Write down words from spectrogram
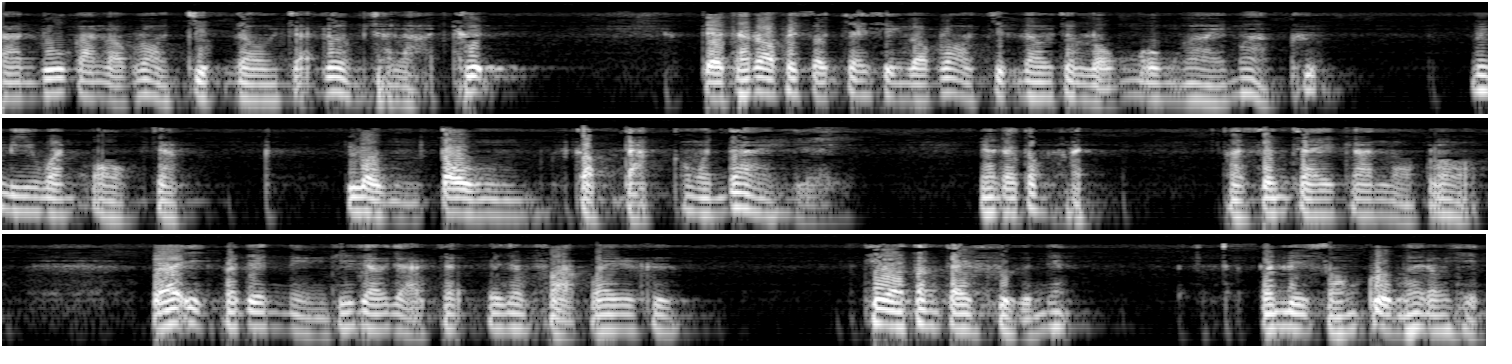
การรู้การหลอกล่อจิตเราจะเริ่มฉลาดขึ้น แต่ถ้าเราไปสนใจสิ่งหลอกล่อจิตเราจะหลงงมงายมากขึ้น ไม่มีวันออกจากหล่มตรงกับดักของมันได้เลยนั่นเราต้องหัดหัด สนใจการหลอกล่อและอีกประเด็นหนึ่งที่เราอยากจะจะฝากไว้ก็คือ ที่เราตั้งใจฝืนเนี่ย มันมีสองกลุ่มให้เราเห็น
